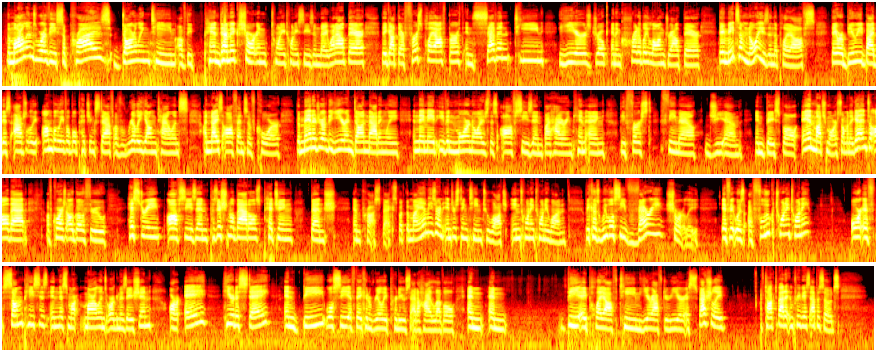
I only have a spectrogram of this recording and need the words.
The Marlins were the surprise darling team of the pandemic shortened 2020 season. They went out there, they got their first playoff berth in 17 years, broke an incredibly long drought there. They made some noise in the playoffs. They were buoyed by this absolutely unbelievable pitching staff of really young talents, a nice offensive core the manager of the year in Don Mattingly, and they made even more noise this offseason by hiring Kim Ng, the first female GM in baseball, and much more. So I'm going to get into all that. Of course, I'll go through history, offseason, positional battles, pitching, bench, and prospects. But the Miamis are an interesting team to watch in 2021 because we will see very shortly if it was a fluke 2020 or if some pieces in this Mar- Marlins organization are A, here to stay, and B, we'll see if they can really produce at a high level and and be a playoff team year after year, especially I've talked about it in previous episodes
